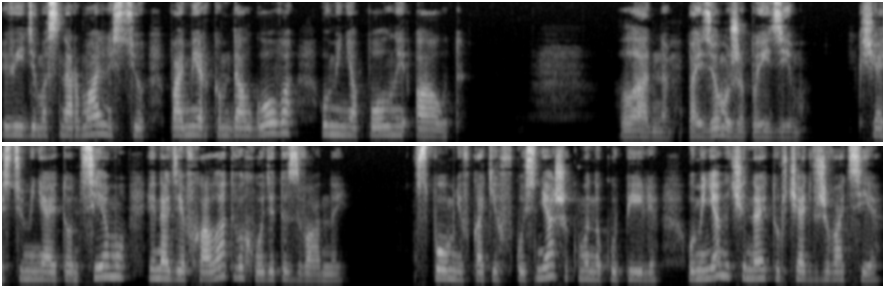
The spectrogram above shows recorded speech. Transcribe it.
Видимо, с нормальностью по меркам Долгова у меня полный аут. «Ладно, пойдем уже поедим». К счастью, меняет он тему и, надев халат, выходит из ванной. Вспомнив, каких вкусняшек мы накупили, у меня начинает урчать в животе.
